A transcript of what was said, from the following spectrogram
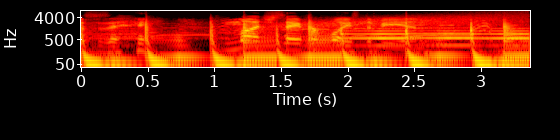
this is a much safer place to be in.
